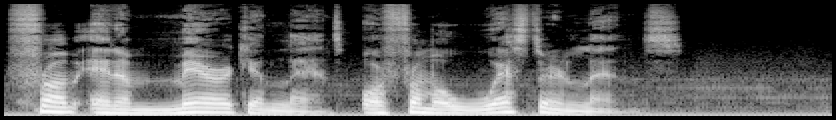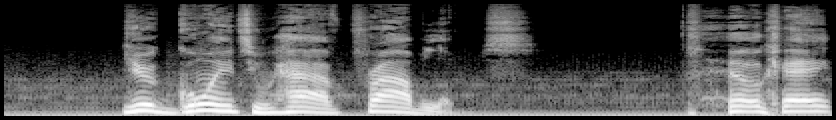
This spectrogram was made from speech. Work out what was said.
from an American lens or from a Western lens, you're going to have problems. okay?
